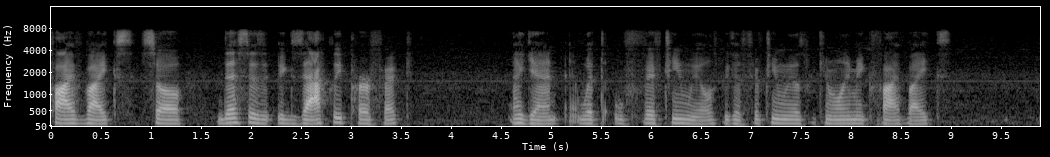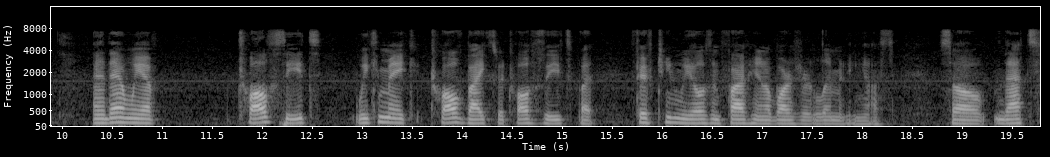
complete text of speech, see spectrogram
five bikes, so this is exactly perfect. Again, with 15 wheels, because 15 wheels we can only make five bikes. And then we have 12 seats. We can make 12 bikes with 12 seats, but 15 wheels and 5 handlebars are limiting us. So that's,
